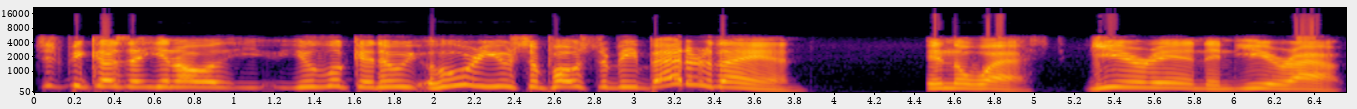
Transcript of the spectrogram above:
Just because, you know, you look at who who are you supposed to be better than in the West, year in and year out.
